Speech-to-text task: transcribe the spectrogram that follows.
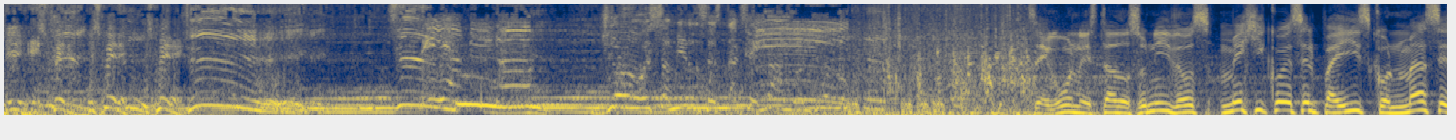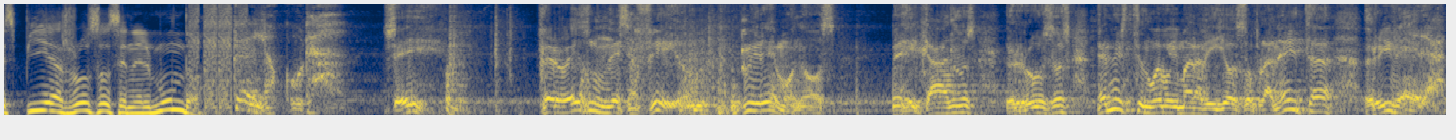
Eh, espere, espere, espere. ¡Sí! ¡Sí! amigo! Yo, esa mierda se está quemando. Según Estados Unidos, México es el país con más espías rusos en el mundo. ¡Qué locura! Sí, pero es un desafío. Mirémonos mexicanos, rusos, en este nuevo y maravilloso planeta, Rivera.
